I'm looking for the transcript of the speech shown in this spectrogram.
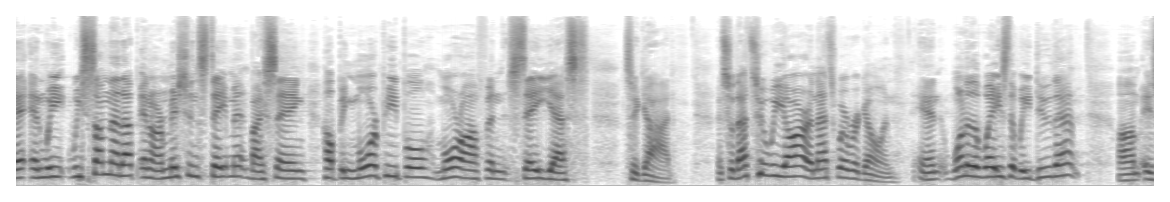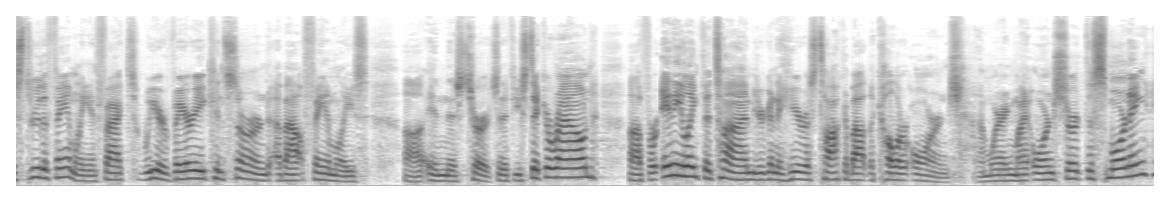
And, and we, we sum that up in our mission statement by saying, helping more people more often say yes to God. And so that's who we are, and that's where we're going. And one of the ways that we do that um, is through the family. In fact, we are very concerned about families uh, in this church. And if you stick around uh, for any length of time, you're going to hear us talk about the color orange. I'm wearing my orange shirt this morning.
